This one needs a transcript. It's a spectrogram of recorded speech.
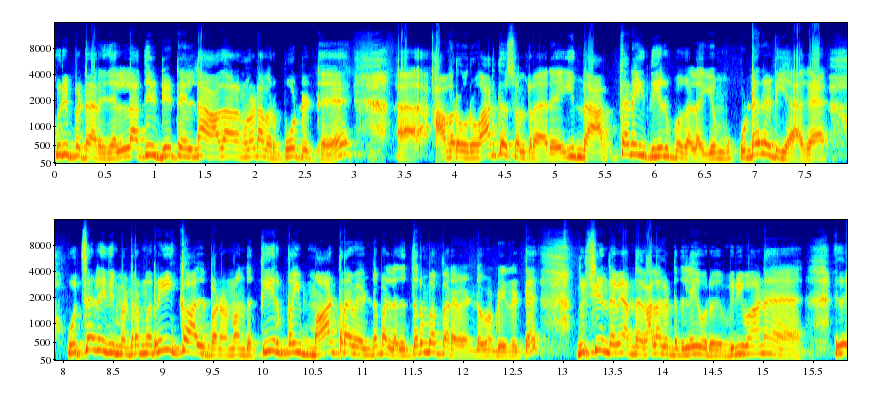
குறிப்பிட்டார். இது எல்லாத்தையும் டீட்டெயில்டாக ஆதாரங்களோடு அவர் போட்டுட்டு அவர் ஒரு வார்த்தை சொல்கிறாரு இந்த அத்தனை தீர்ப்புகளையும் உடனடியாக உச்சநீதிமன்றம் ரீகால் பண்ணணும். அந்த தீர்ப்பை மாற்ற வேண்டும் அல்லது திரும்ப பெற வேண்டும் அப்படின்னுட்டு துஷ்யந்தவே அந்த காலகட்டத்திலே ஒரு விரிவான இதை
